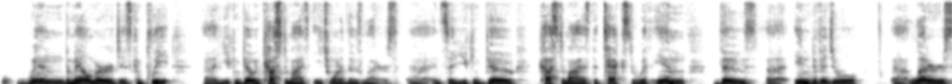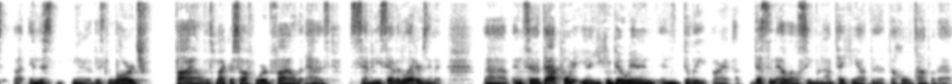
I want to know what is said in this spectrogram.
when the mail merge is complete, uh, you can go and customize each one of those letters, uh, and so you can go customize the text within those uh, individual uh, letters uh, in this you know this large file, this Microsoft Word file that has 77 letters in it. Uh, and so at that point, you know, you can go in and, and delete, all right, this is an LLC when I'm taking out the, the whole top of that.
